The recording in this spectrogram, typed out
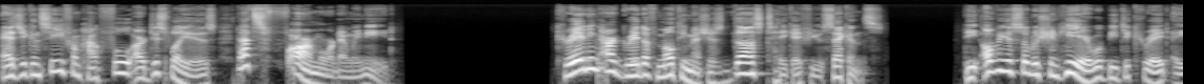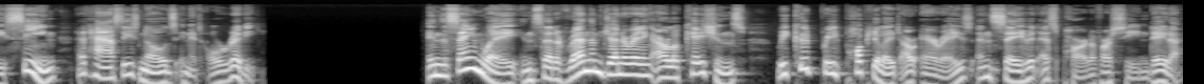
As you can see from how full our display is, that's far more than we need. Creating our grid of multi-meshes does take a few seconds. The obvious solution here would be to create a scene that has these nodes in it already. In the same way, instead of random generating our locations, we could pre-populate our arrays and save it as part of our scene data.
